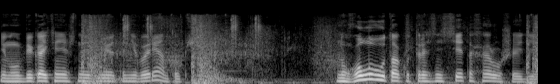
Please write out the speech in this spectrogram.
Не, ну убегать, конечно, из нее это не вариант вообще. Ну, голову так вот разнести, это хорошая идея.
